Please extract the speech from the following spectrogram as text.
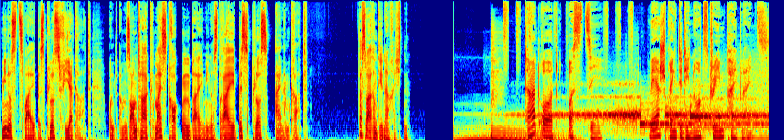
minus 2 bis plus 4 Grad. Und am Sonntag meist trocken bei minus 3 bis plus 1 Grad. Das waren die Nachrichten. Tatort Ostsee. Wer sprengte die Nord Stream Pipelines?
